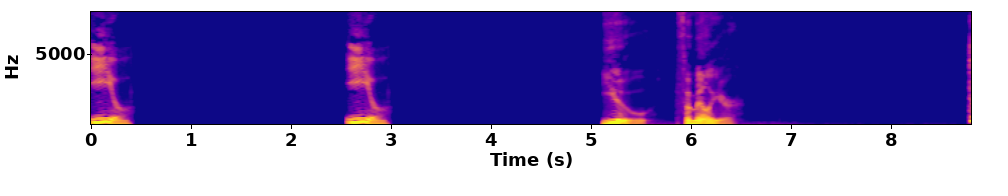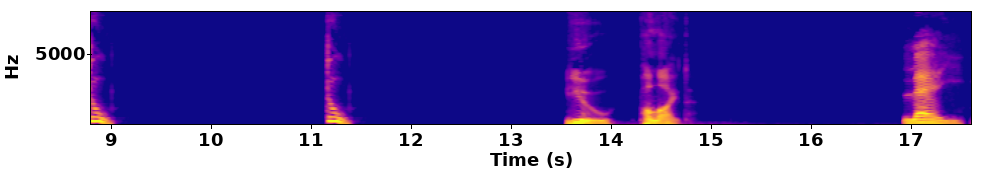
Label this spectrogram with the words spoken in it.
Io. Io. you, familiar. Tu. Tu. You, polite. Lei.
